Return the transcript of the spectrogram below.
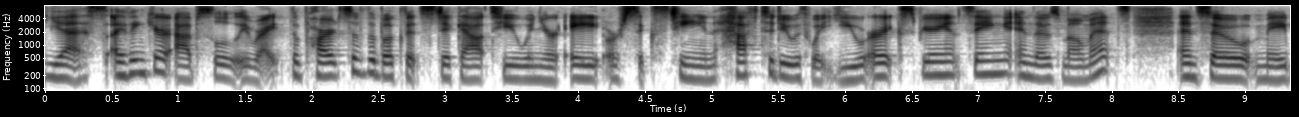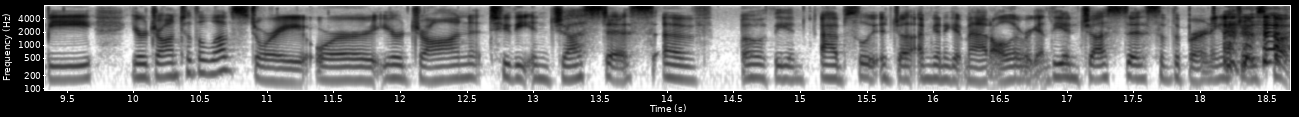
Yes, I think you're absolutely right. The parts of the book that stick out to you when you're 8 or 16 have to do with what you are experiencing in those moments. And so maybe you're drawn to the love story or you're drawn to the injustice of oh the absolute inju- i'm going to get mad all over again. The injustice of the burning of jo's book.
